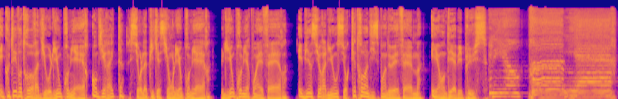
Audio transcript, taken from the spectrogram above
Écoutez votre radio Lyon Première en direct sur l'application Lyon Première, lyonpremière.fr et bien sûr à Lyon sur 90.2 FM et en DAB+. Lyon Première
